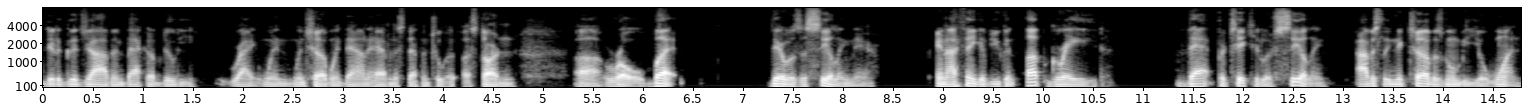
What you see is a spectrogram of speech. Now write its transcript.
did a good job in backup duty right when when Chubb went down and having to step into a, a starting uh, role. But there was a ceiling there, and I think if you can upgrade that particular ceiling, obviously Nick Chubb is going to be your one,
